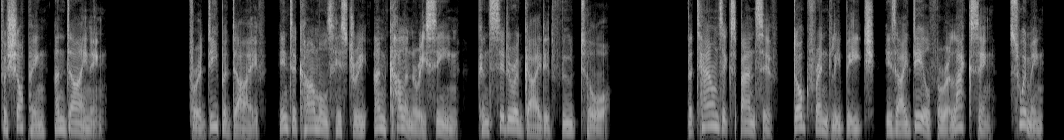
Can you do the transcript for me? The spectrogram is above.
for shopping and dining. For a deeper dive into Carmel's history and culinary scene, consider a guided food tour. The town's expansive, dog-friendly beach is ideal for relaxing, swimming,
